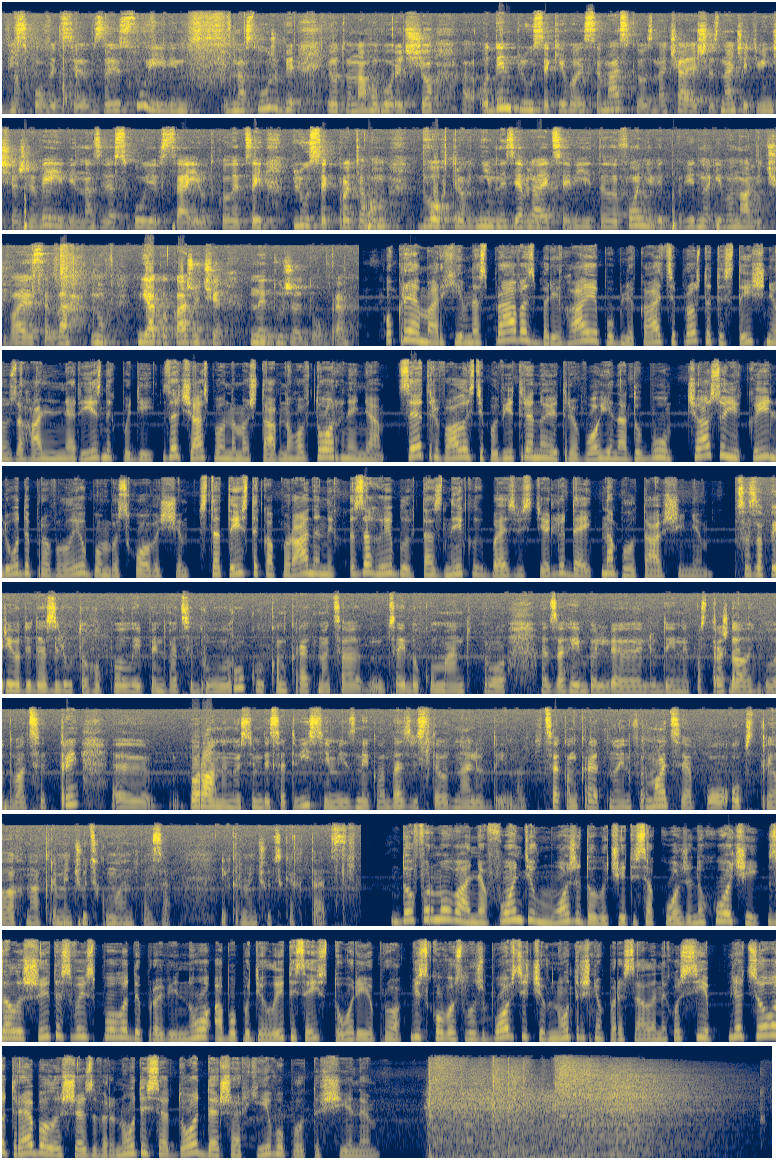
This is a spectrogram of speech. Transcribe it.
військовець в ЗСУ, і він на службі. І от вона говорить, що е, один плюсик його смс означає, що значить він ще живий, він на зв'язку і все. І от коли цей плюсик протягом двох-трьох днів не з'являється в її телефоні, відповідно, і вона відчуває себе, ну м'яко кажучи, не дуже добре. Окрема архівна справа зберігає публікації про статистичні узагальнення різних подій за час повномасштабного вторгнення. Це тривалості повітряної тривоги на добу, часу, який люди провели у бомбосховищі, статистика поранених, загиблих та зниклих безвісті людей на Полтавщині. Це за період іде з лютого по липень 22 року. Конкретно ця, цей документ про загибель е, людини. Постраждалих було 23, е, поранено 78 і зникла безвісти одна людина. Це конкретно інформація по обстрілах на Кременчуцькому НПЗ і Кременчуцьких ТЕЦ. До формування фондів може долучитися кожен охочий, залишити свої спогади про війну або поділитися історією про військовослужбовців чи внутрішньо переселених осіб. Для цього треба лише звернутися до Держархіву Полтавщини.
